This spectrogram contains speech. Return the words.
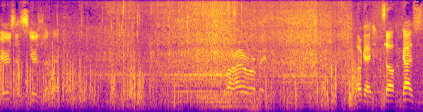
Yours is, yours is okay. Run right over our bait. Okay, so guys,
